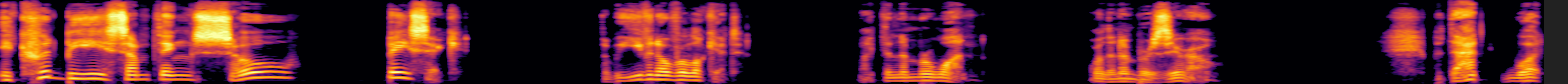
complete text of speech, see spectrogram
It could be something so basic that we even overlook it, like the number one or the number zero. But that what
